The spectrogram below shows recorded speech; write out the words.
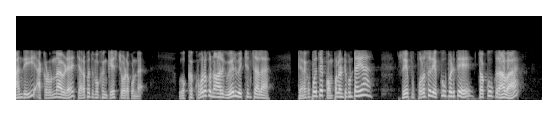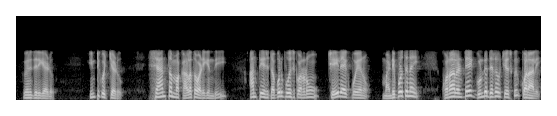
అంది అక్కడున్నావిడ చలపతి ముఖం కేసి చూడకుండా. ఒక్క కూరకు నాలుగు వేలు వెచ్చించాలా? తినకపోతే కొంపలు అంటుకుంటాయా? రేపు పులసలు ఎక్కువ పడితే తక్కువకు రావా? వెనుదిరిగాడు. ఇంటికొచ్చాడు. శాంతమ్మ కళ్ళతో అడిగింది. అంతేసి డబ్బులు పోసి కొనడం చేయలేకపోయాను. మండిపోతున్నాయి. కొనాలంటే గుండె దిటవు చేసుకుని కొనాలి.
